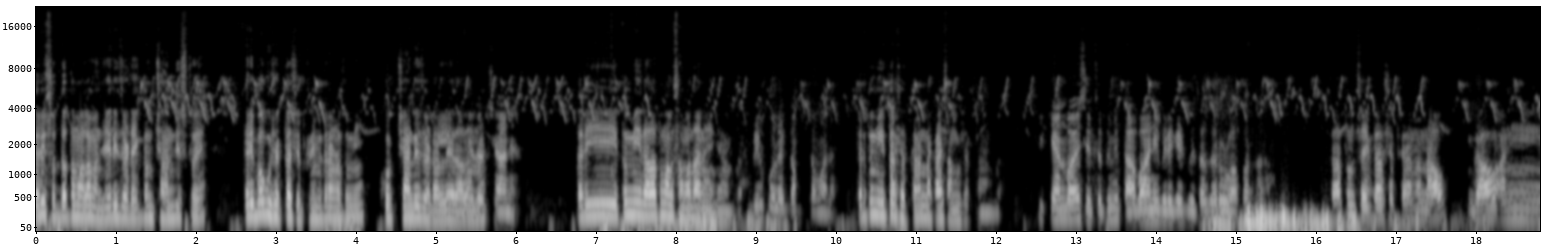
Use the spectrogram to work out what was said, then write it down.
तरी सुद्धा तुम्हाला म्हणजे रिझल्ट एकदम छान दिसतोय. तरी बघू शकता शेतकरी मित्रांनो तुम्ही. खूप छान रिझल्ट आहे दादा. रिझल्ट छान आहे. तरी तुम्ही दादा तुम्हाला समाधान आहे का नेमकं? बिलकुल एकदम समाधान तरी तुम्ही इतर शेतकऱ्यांना काय सांगू शकता नेमकं? की कॅन बॉयस याचं तुम्ही ताबा आणि ब्रिगेड बीचा जरूर वापर करा दादा तुमचं एकदा शेतकऱ्यांना नाव गाव आणि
